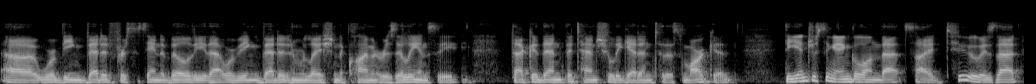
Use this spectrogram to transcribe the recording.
uh, were being vetted for sustainability, that were being vetted in relation to climate resiliency, that could then potentially get into this market. The interesting angle on that side too is that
